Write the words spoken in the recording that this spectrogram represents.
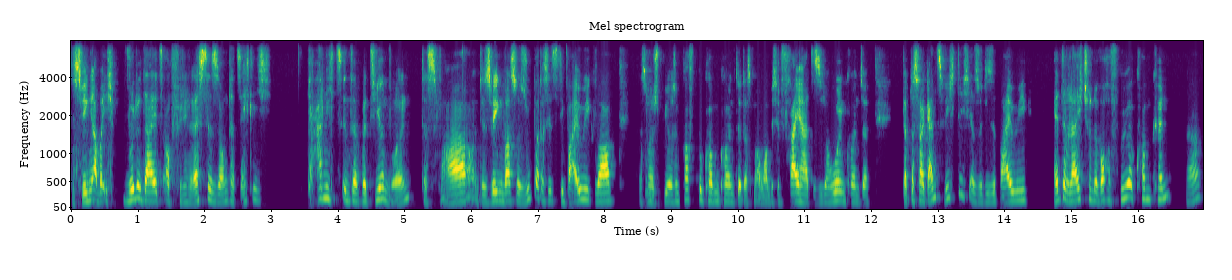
Deswegen, aber ich würde da jetzt auch für den Rest der Saison tatsächlich gar nichts interpretieren wollen. Das war, und deswegen war es so super, dass jetzt die Bye Week war, dass man das Spiel aus dem Kopf bekommen konnte, dass man auch mal ein bisschen frei hatte, sich erholen konnte. Ich glaube, das war ganz wichtig. Also diese Bye Week hätte vielleicht schon eine Woche früher kommen können. Ja?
